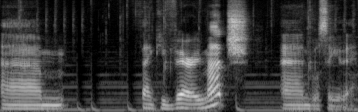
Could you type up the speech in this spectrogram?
Um, thank you very much and we'll see you there.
